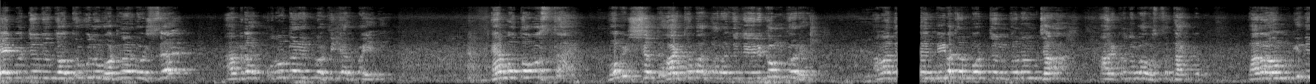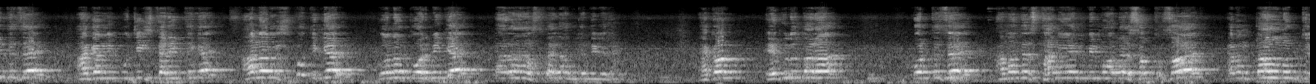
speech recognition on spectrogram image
এই পর্যন্ত যতগুলো ঘটনা ঘটছে, আমরা কোনোটারই প্রতিকার পাইনি। এমত অবস্থায় ভবিষ্যতে হয়তো বা তারা যদি এরকম করে, আমাদের নির্বাচন বর্জন করুন ছাড়া আর কোনো ব্যবস্থা থাকবে। তারা হুমকি দিতেছে, আগামী পঁচিশ তারিখ থেকে আনারস প্রতীকের কোনো কর্মীকে তারা রাস্তায় নামতে দিবে না। এখন এগুলো তারা করতেছে আমাদের স্থানীয় এমপি মহোদয় সত্য এবং তাল মুক্তি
